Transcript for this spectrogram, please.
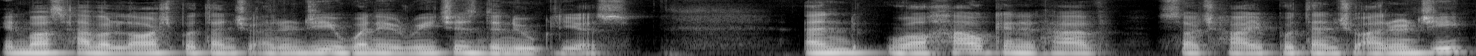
it must have a large potential energy when it reaches the nucleus. And well, how can it have such high potential energy?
